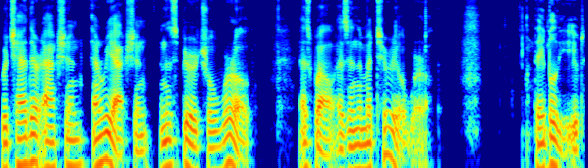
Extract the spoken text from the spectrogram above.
which had their action and reaction in the spiritual world as well as in the material world. They believed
